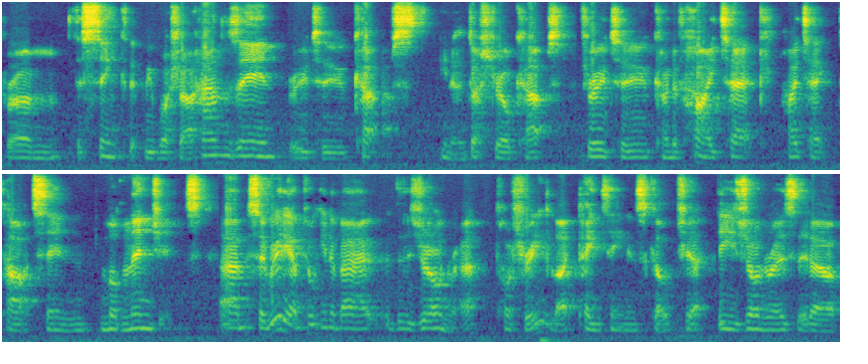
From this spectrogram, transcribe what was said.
from the sink that we wash our hands in, through to cups, you know, industrial cups, through to kind of high tech, high tech parts in modern engines. Um, so really, I'm talking about the genre pottery, like painting and sculpture. These genres that are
